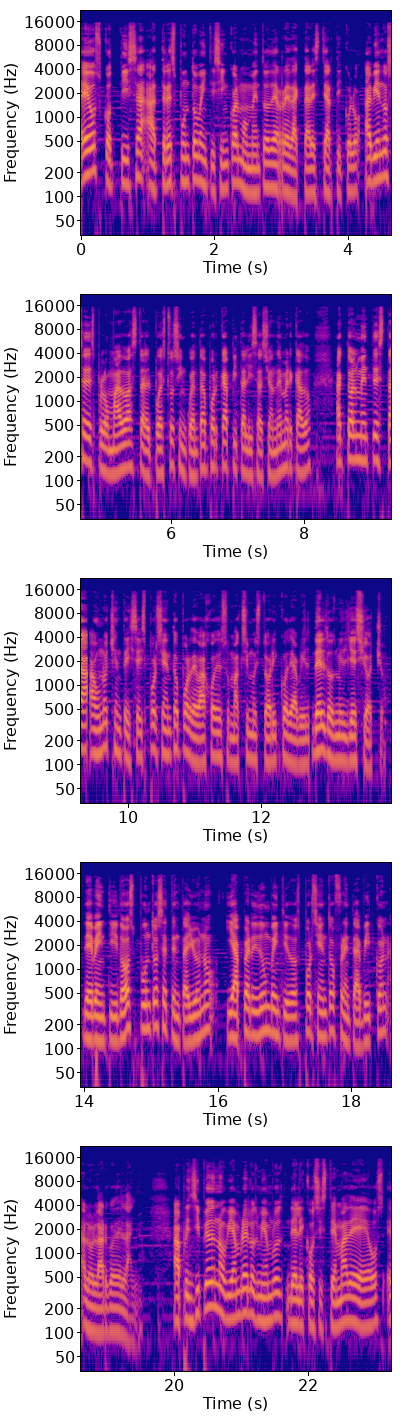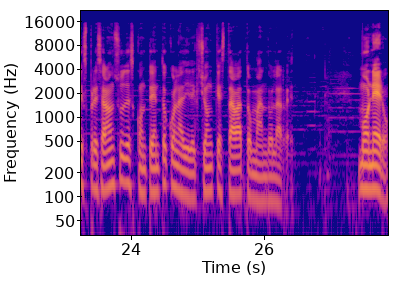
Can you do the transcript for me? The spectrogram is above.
EOS cotiza a 3.25 al momento de redactar este artículo, habiéndose desplomado hasta el puesto 50 por capitalización de mercado, actualmente está a un 86% por debajo de su máximo histórico de abril del 2018, de 22.71 y ha perdido un 22% frente a Bitcoin a lo largo del año. A principios de noviembre los miembros del ecosistema de EOS expresaron su descontento con la dirección que estaba tomando la red. Monero.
